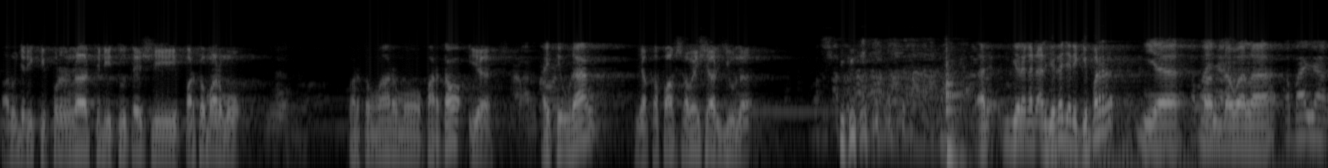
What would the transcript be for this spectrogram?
anu jadi kiperna itu tesi Parto Marmo. Parto Marmo Parto? Ya Haiti urang? Ya kapaksa we si Arjuna. Gerakan Arjuna jadi kiper? Iya, Bang Dawala. kebayang.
